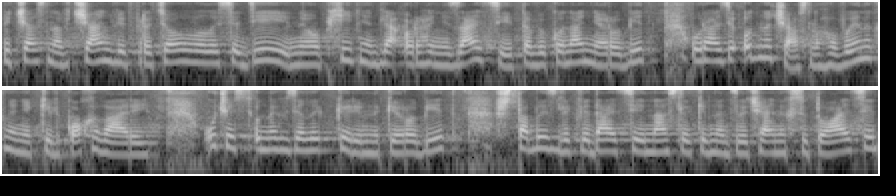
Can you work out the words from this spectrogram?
Під час навчань відпрацьовувалися дії, необхідні для організації та виконання робіт у разі одночасного виникнення кількох аварій. Участь у них взяли керівники робіт, штаби з ліквідації наслідків надзвичайних ситуацій,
